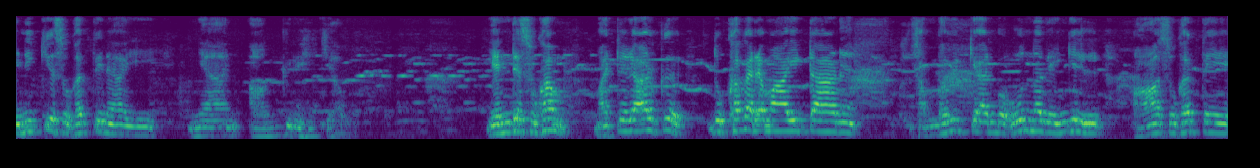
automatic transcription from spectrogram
എനിക്ക് സുഖത്തിനായി ഞാൻ ആഗ്രഹിക്കാവൂ. എന്റെ സുഖം മറ്റൊരാൾക്ക് ദുഃഖകരമായിട്ടാണ് സംഭവിക്കാൻ പോകുന്നതെങ്കിൽ ആ സുഖത്തെ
